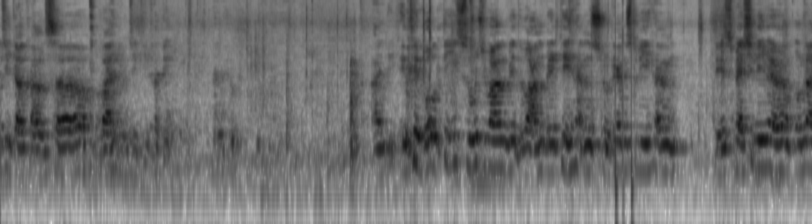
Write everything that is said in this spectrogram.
ਜੀ ਕਾ ਖਾਲਸਾ, ਵਾਹਿਗੁਰੂ ਜੀ ਕੀ ਫਤਿਹ। ਹਾਂਜੀ, ਇੱਥੇ ਬਹੁਤ ਹੀ ਸੂਝਵਾਨ ਵਿਦਵਾਨ ਬੈਠੇ ਹਨ ਸਟੂਡੈਂਟਸ ਵੀ ਹਨ, ਤੇ ਸਪੈਸ਼ਲੀ ਉਹਨਾਂ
